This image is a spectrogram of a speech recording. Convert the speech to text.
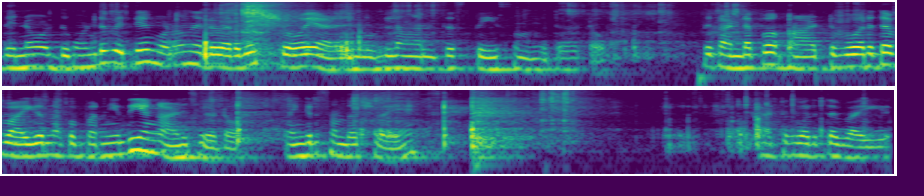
ഇതിനോ ഇതുകൊണ്ട് വലിയ ഗുണമൊന്നുമില്ല. വെറുതെ ഷോയാണ് ഇതിനുള്ളിൽ അങ്ങനത്തെ സ്പേസ് ഒന്നുമില്ല കേട്ടോ. ഇത് കണ്ടപ്പോൾ ഹാർട്ട് പോലത്തെ ബാഗ് എന്നൊക്കെ പറഞ്ഞ് ഇത് ഞാൻ കാണിച്ചു കേട്ടോ. ഭയങ്കര സന്തോഷമായേ. ഹാർട്ട് പോലത്തെ ബാഗ്.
